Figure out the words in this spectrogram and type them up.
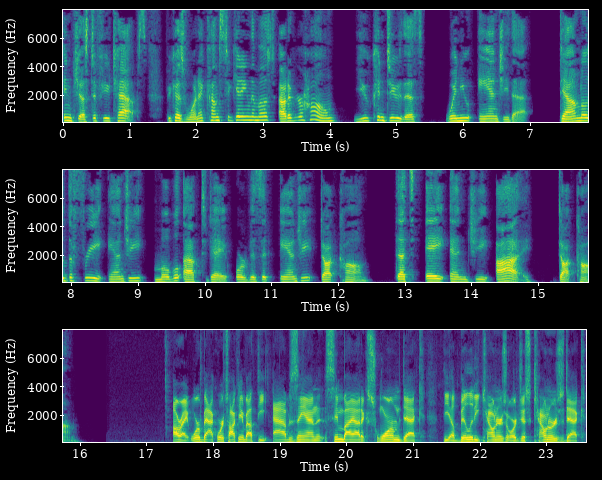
in just a few taps. Because when it comes to getting the most out of your home, you can do this when you Angie that. Download the free Angie mobile app today or visit Angie.com. That's A-N-G-I dot com. All right, we're back. We're talking about the Abzan Symbiotic Swarm deck, the ability counters or just counters deck.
